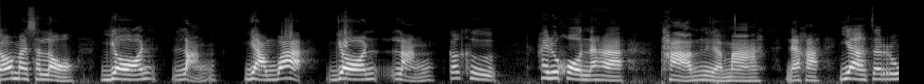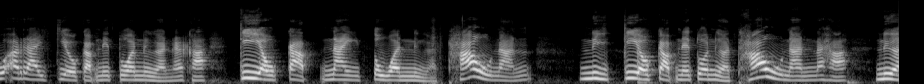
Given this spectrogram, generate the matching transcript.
ก็มาฉลองย้อนหลังย้ำว่าย้อนหลังก็คือให้ทุกคนนะคะ ถามเหนือมานะคะ อยากจะรู้อะไรเกี่ยวกับในตัวเหนือนะคะ เกี่ยวกับในตัวเหนือเท่านั้นนี่เกี่ยวกับในตัวเหนือเท่านั้นนะคะ เหนือ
